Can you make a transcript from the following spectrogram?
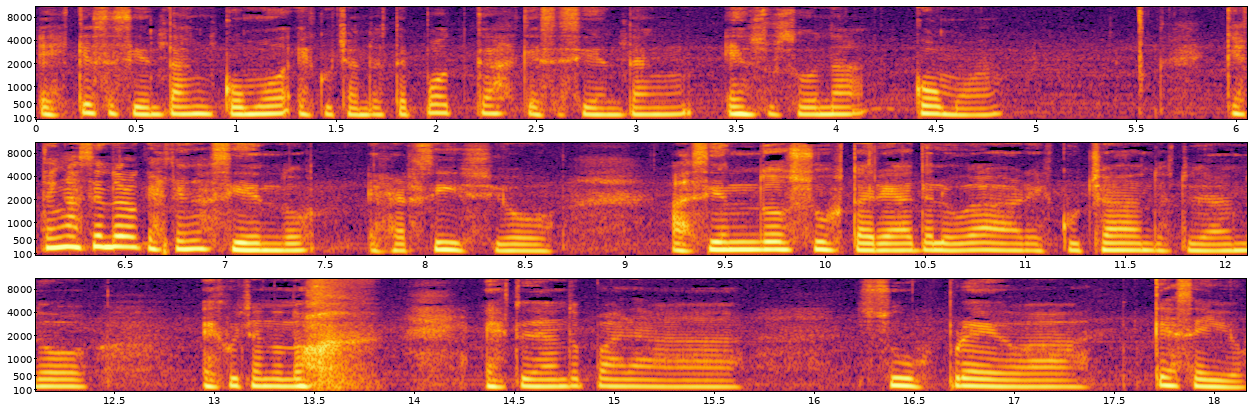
es que se sientan cómodos escuchando este podcast, que se sientan en su zona cómoda, que estén haciendo lo que estén haciendo, ejercicio, haciendo sus tareas del hogar, escuchando, estudiando, escuchando no, estudiando para sus pruebas, qué sé yo,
